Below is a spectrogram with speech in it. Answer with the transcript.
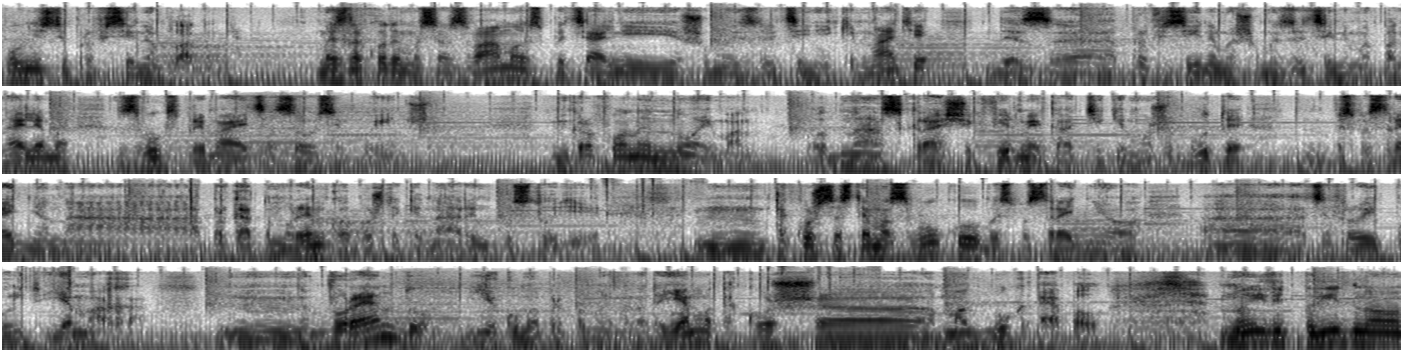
повністю професійне обладнання. Ми знаходимося з вами у спеціальній шумоізоляційній кімнаті, де з е, професійними шумоізоляційними панелями звук сприймається зовсім по-іншому. Мікрофони Neumann – одна з кращих фірм, яка тільки може бути безпосередньо на прокатному ринку або ж таки на ринку студії. Також система звуку безпосередньо е, цифровий пульт Yamaha. В оренду, яку ми пропонуємо, надаємо також е, MacBook Apple. Ну і відповідно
